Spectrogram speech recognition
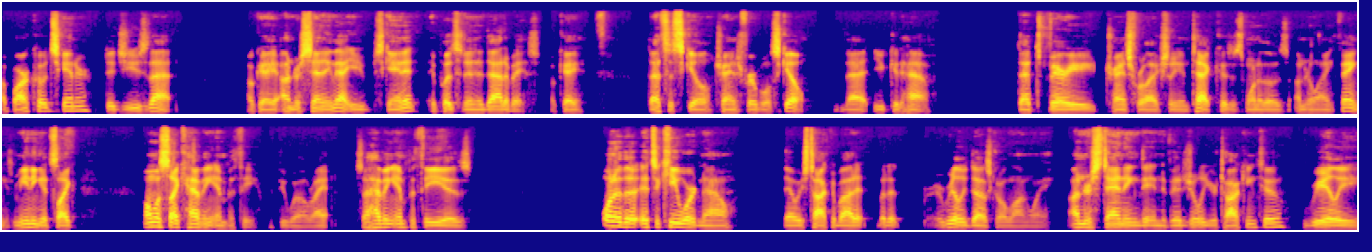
a barcode scanner? Did you use that? Okay, understanding that you scan it, it puts it in a database. Okay, that's a skill, transferable skill that you could have. That's very transferable actually in tech because it's one of those underlying things. Meaning it's like almost like having empathy, if you will, right? So having empathy is one of the it's a keyword now. They always talk about it, but it, it really does go a long way. Understanding the individual you're talking to really,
